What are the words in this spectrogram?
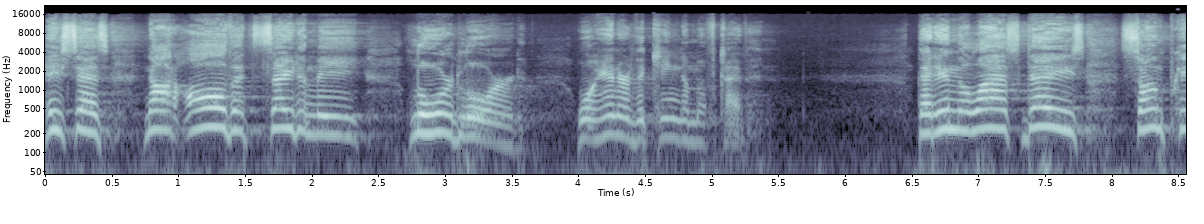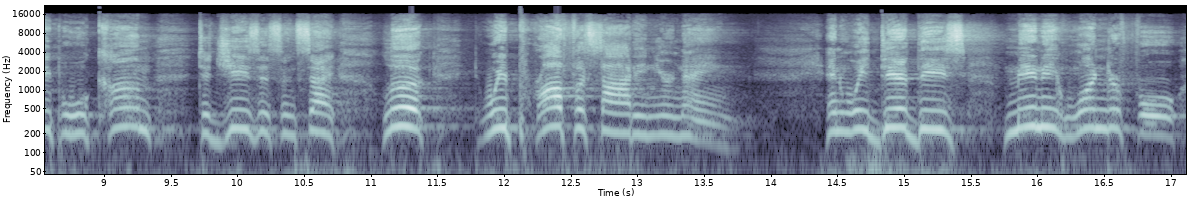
He says, Not all that say to me, Lord, Lord, will enter the kingdom of heaven. That in the last days, some people will come to Jesus and say, Look, we prophesied in your name, and we did these many wonderful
